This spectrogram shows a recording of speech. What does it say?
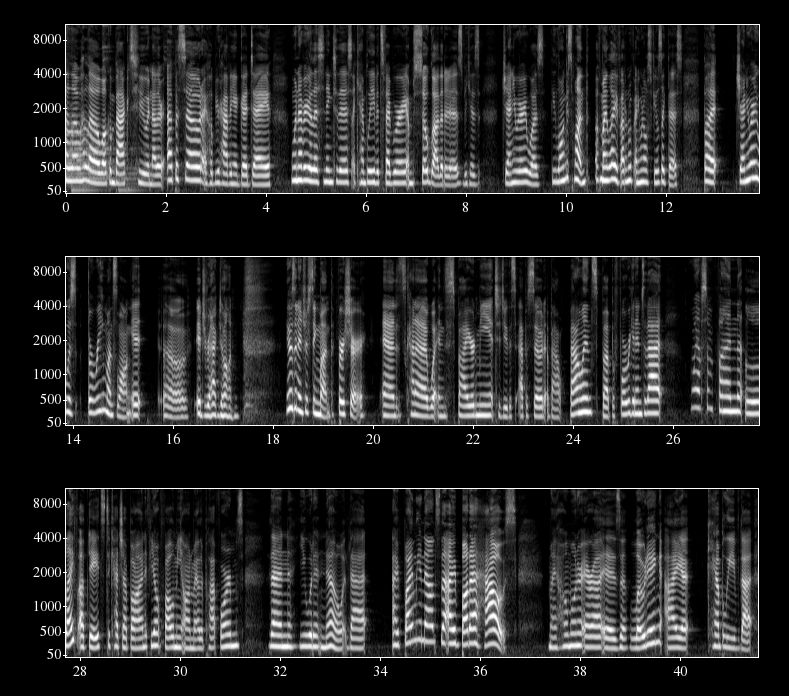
Hello, hello. Welcome back to another episode. I hope you're having a good day. Whenever you're listening to this, I can't believe it's February. I'm so glad that it is because January was the longest month of my life. I don't know if anyone else feels like this, but January was 3 months long. It uh it dragged on. It was an interesting month for sure. And it's kind of what inspired me to do this episode about balance, but before we get into that, we have some fun life updates to catch up on. If you don't follow me on my other platforms, then you wouldn't know that I finally announced that I bought a house. My homeowner era is loading. I uh, can't believe that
